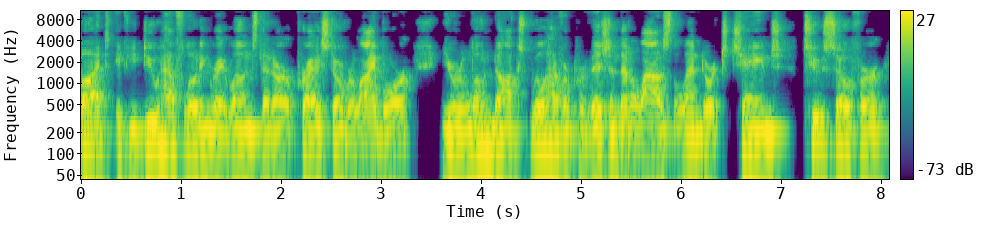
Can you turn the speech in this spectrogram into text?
But if you do have floating rate loans that are priced over LIBOR, your loan docs will have a provision that allows the lender to change to SOFR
